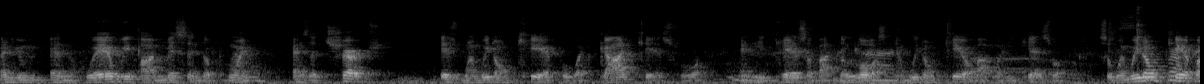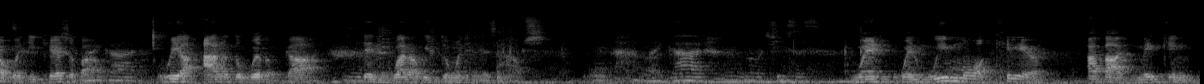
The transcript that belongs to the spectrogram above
And you and where we are missing the point as a church is when we don't care for what God cares for and he cares about the lost and we don't care about what he cares for. So when we don't care about what he cares about, we are out of the will of God, then what are we doing in his house? Oh, my God. Lord Jesus. When when we more care about making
